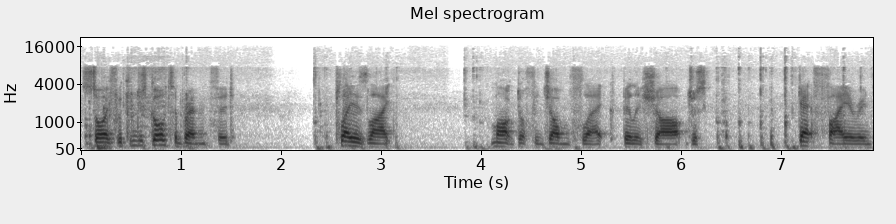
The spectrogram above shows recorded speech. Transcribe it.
So if we can just go to Brentford, players like Mark Duffy, John Fleck, Billy Sharp, just get firing,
